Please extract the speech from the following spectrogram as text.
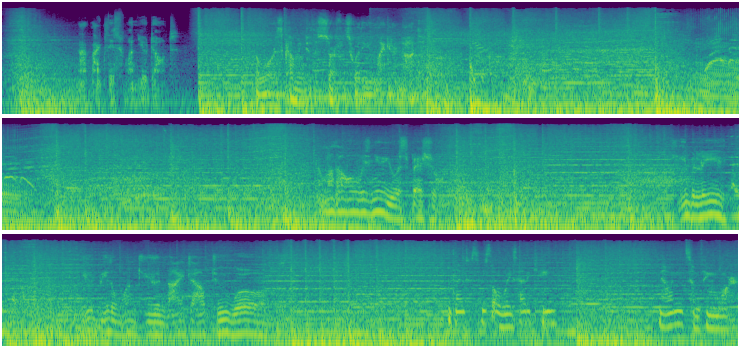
Not like this one, you don't. The war is coming to the surface whether you like it or not. Always knew you were special. She believed you'd be the one to unite our two worlds. Atlantis has always had a king. Now I need something more.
